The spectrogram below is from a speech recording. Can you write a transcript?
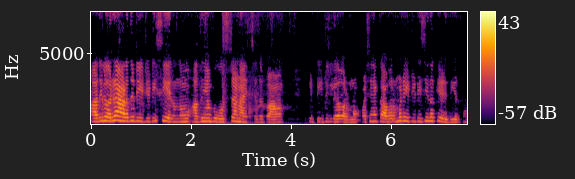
അതിൽ ഒരാളത് ഡി ടി ടി സി ആയിരുന്നു. അത് ഞാൻ പോസ്റ്റാണ് അയച്ചത്. പാവം കിട്ടിയിട്ടില്ല പറഞ്ഞു. പക്ഷെ ഞാൻ കവർമ്മ ഡി ടി ടി സി എന്നൊക്കെ എഴുതിയിരുന്നു.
